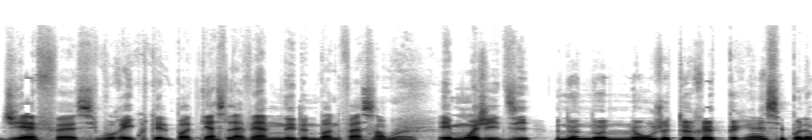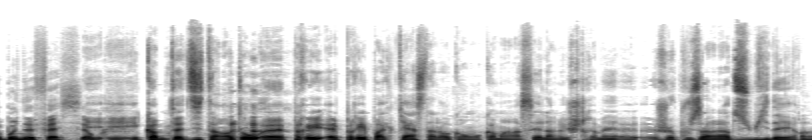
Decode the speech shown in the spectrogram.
Jeff, euh, si vous réécoutez le podcast, l'avait amené d'une bonne façon. Ouais. Et moi j'ai dit non non non, je te reprends, c'est pas la bonne façon. Et, et- et comme tu as dit tantôt, euh, pré- euh, pré-podcast, alors qu'on commençait l'enregistrement, euh, je vous enduis d'erreur.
